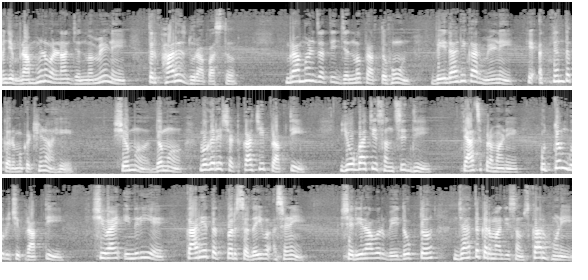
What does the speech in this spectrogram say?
म्हणजे ब्राह्मण वर्णात जन्म मिळणे तर फारच दुरापास्त ब्राह्मण जातीत जन्म प्राप्त होऊन वेदाधिकार मिळणे हे अत्यंत कर्मकठीण आहे. शम दम वगैरे षटकाची प्राप्ती योगाची संसिद्धी त्याचप्रमाणे उत्तम गुरुची प्राप्ती शिवाय इंद्रिये कार्यतत्पर सदैव असणे शरीरावर वेदोक्त जातकर्मादी संस्कार होणे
